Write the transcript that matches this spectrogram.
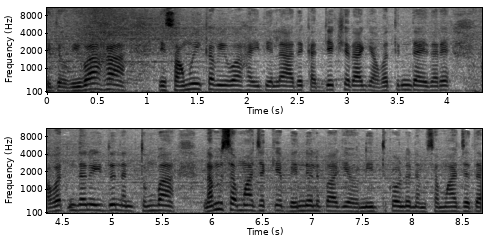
ಇದು ವಿವಾಹ ಈ ಸಾಮೂಹಿಕ ವಿವಾಹ ಇದೆಯಲ್ಲ, ಅದಕ್ಕೆ ಅಧ್ಯಕ್ಷರಾಗಿ ಅವತ್ತಿಂದ ಇದ್ದಾರೆ. ಅವತ್ತಿಂದನೂ ಇದ್ದು ನಾನು ತುಂಬ, ನಮ್ಮ ಸಮಾಜಕ್ಕೆ ಬೆನ್ನೆಲುಬಾಗಿ ಅವ್ರು ನಿಂತ್ಕೊಂಡು ನಮ್ಮ ಸಮಾಜದ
